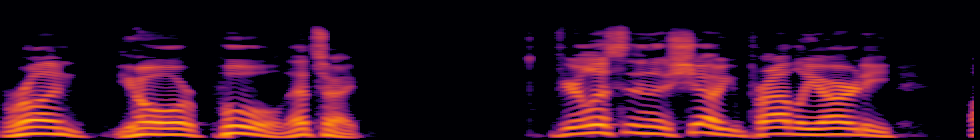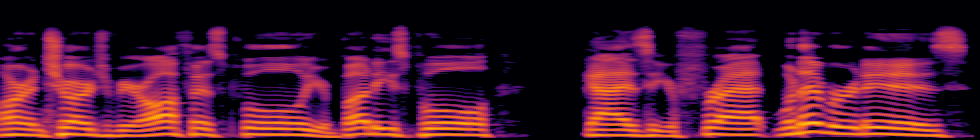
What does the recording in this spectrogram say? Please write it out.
Run Your Pool. That's right. If you're listening to the show, you probably already are in charge of your office pool, your buddy's pool, guys at your frat, whatever it is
